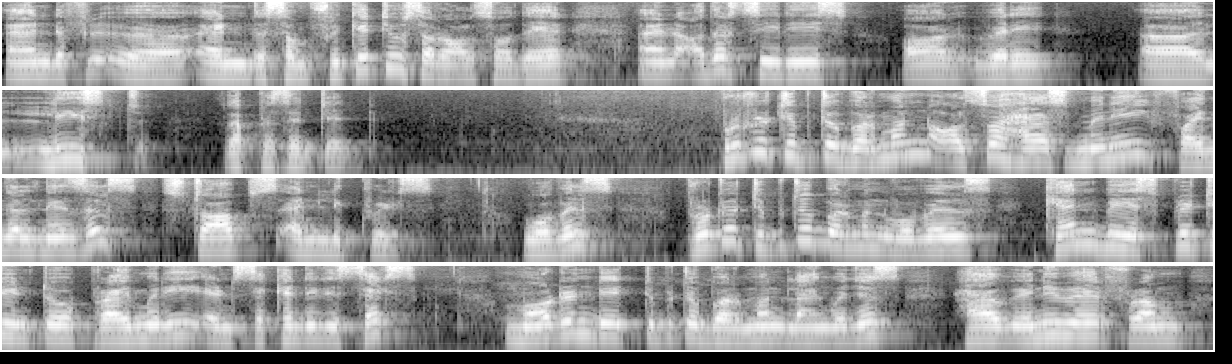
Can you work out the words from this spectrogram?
and and some fricatives are also there and other series are very least represented. Proto-Tibeto-Burman also has many final nasals, stops and liquids. Vowels. Proto-Tibeto-Burman vowels can be split into primary and secondary sets modern day Tibeto-Burman languages have anywhere from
